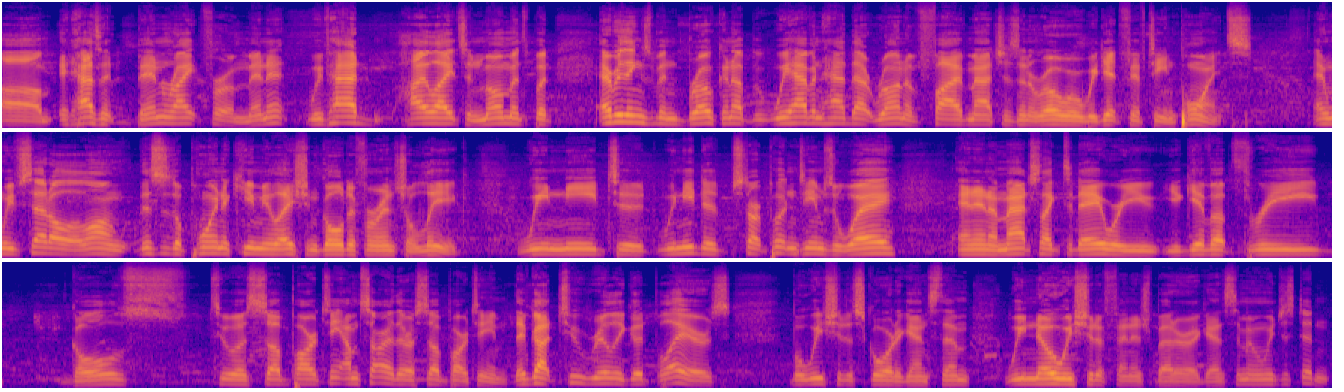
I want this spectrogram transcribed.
Um, it hasn't been right for a minute. We've had highlights and moments, but everything's been broken up. We haven't had that run of five matches in a row where we get 15 points. And we've said all along, this is a point accumulation goal differential league. We need to we need to start putting teams away. And in a match like today, where you, you give up three goals to a subpar team, I'm sorry, they're a subpar team. They've got two really good players, but we should have scored against them. We know we should have finished better against them, and we just didn't.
